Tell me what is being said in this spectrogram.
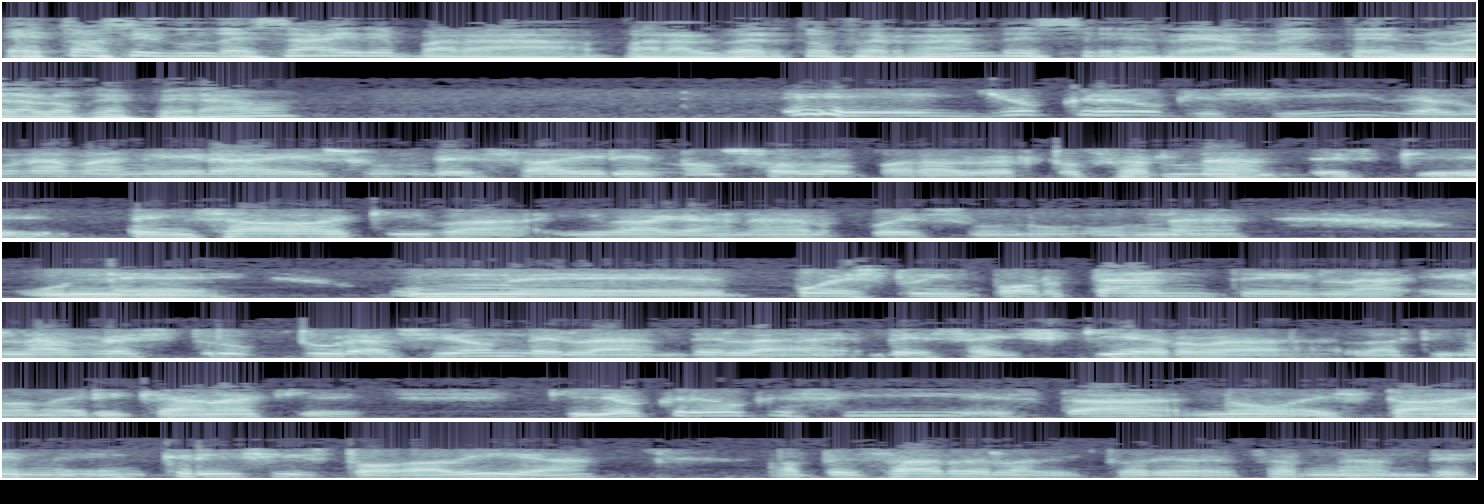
Eh, ¿Esto ha sido un desaire para, para Alberto Fernández? ¿Realmente no era lo que esperaba? Eh, yo creo que sí, de alguna manera es un desaire no solo para Alberto Fernández, que pensaba que iba, iba a ganar pues un, una, un, eh, un eh, puesto importante en la, en la reestructuración de, la, de, la, de esa izquierda latinoamericana que, que yo creo que sí está, no está en, en crisis todavía, a pesar de la victoria de Fernández.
